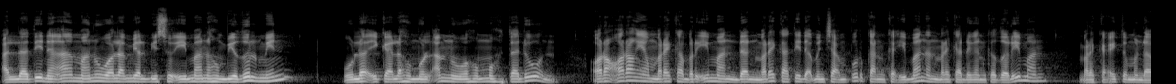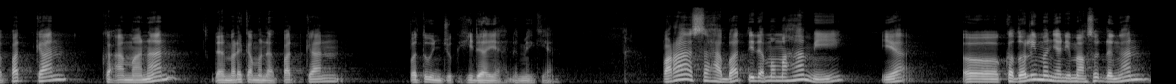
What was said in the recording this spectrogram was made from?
alladzina amanu wa lam yalbisu imanahum bidzulmin ulaika lahumul amnu wa hum muhtadun Orang-orang yang mereka beriman dan mereka tidak mencampurkan keimanan mereka dengan kezaliman, mereka itu mendapatkan keamanan dan mereka mendapatkan petunjuk hidayah demikian. Para sahabat tidak memahami ya eh, kezaliman yang dimaksud dengan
